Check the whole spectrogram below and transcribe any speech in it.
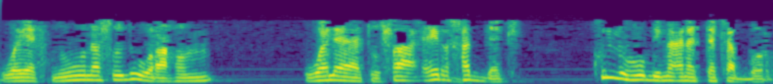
ويثنون صدورهم ولا تصعر خدك. كله بمعنى التكبر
